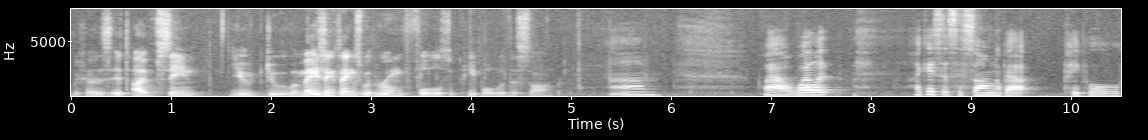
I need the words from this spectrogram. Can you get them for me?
Because it, I've seen you do amazing things with roomfuls of people with this song. Um, wow. Well, it, I guess it's a song about people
